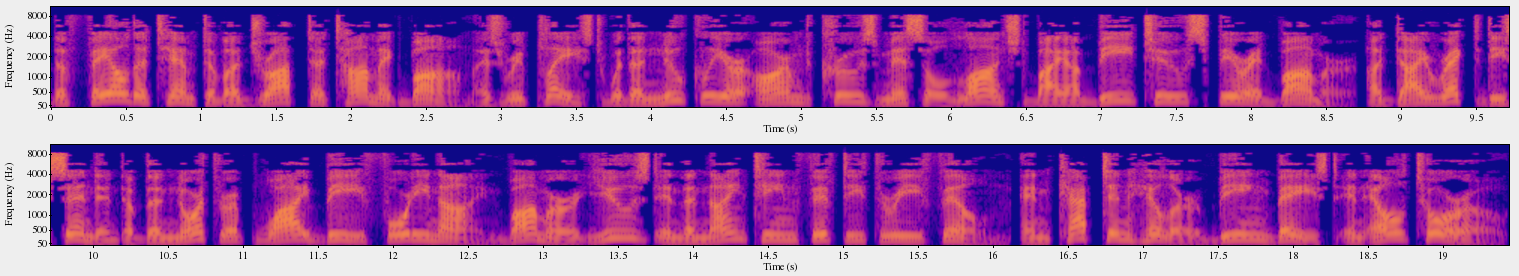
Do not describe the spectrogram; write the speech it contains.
The failed attempt of a dropped atomic bomb is replaced with a nuclear-armed cruise missile launched by a B-2 Spirit bomber, a direct descendant of the Northrop YB-49 bomber used in the 1953 film, and Captain Hiller being based in El Toro,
